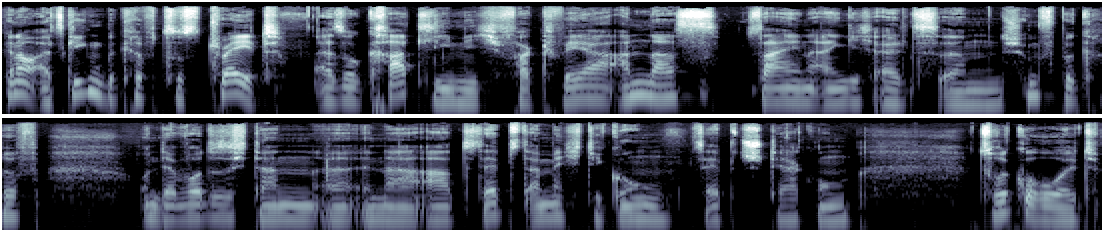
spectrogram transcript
Genau, als Gegenbegriff zu straight, also geradlinig, verquer, anders sein eigentlich als ähm, Schimpfbegriff. Und der wurde sich dann äh, in einer Art Selbstermächtigung, Selbststärkung zurückgeholt.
